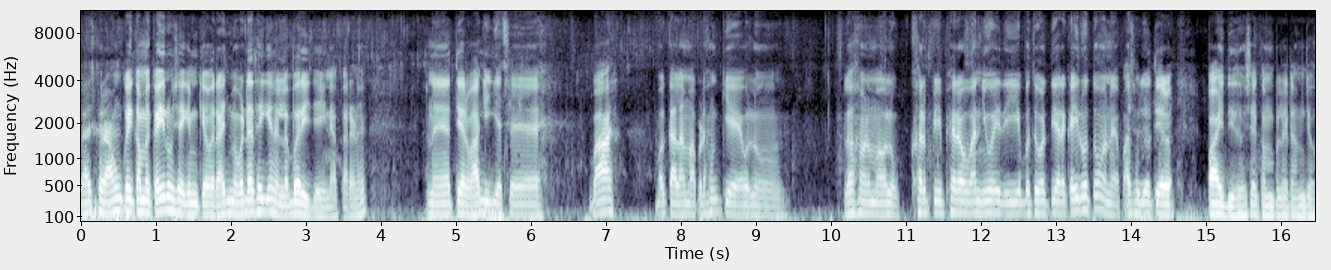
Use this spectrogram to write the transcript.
રાજખોર આવું કંઈક અમે કર્યું છે કેમ કે હવે રાજમાં વડા થઈ ગયા ને એટલે બરી જાય એના કારણે. અને અત્યારે વાગી ગયા છે બાર. બકાલામાં આપણે શું કહીએ, ઓલું લસણમાં ઓલું ખરપી ફેરવવાની હોય એ બધું અત્યારે કર્યું હતું અને પાછું જો અત્યારે પાઈ દીધું છે કમ્પ્લીટ આમ જો.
